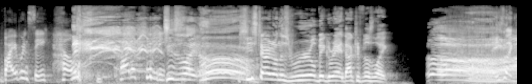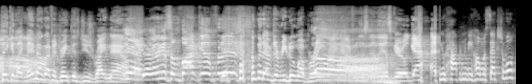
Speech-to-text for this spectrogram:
vibrancy, health, productivity. She's like, oh, She started on this real big rant. Dr. Phil's like, oh. he's like thinking like maybe I'm gonna have to drink this juice right now. yeah, I gotta get some vodka for this. I'm gonna have to regrow my brain right now from listening to this girl. God. you happen to be homosexual,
